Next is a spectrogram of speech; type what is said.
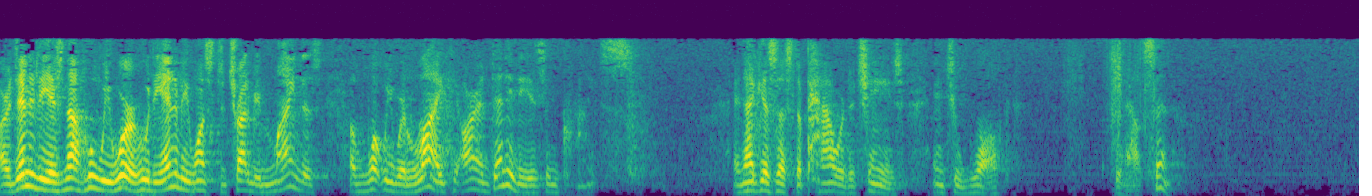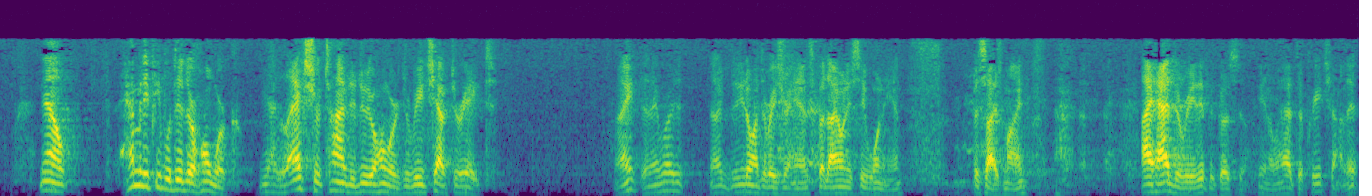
Our identity is not who we were, who the enemy wants to try to remind us of what we were like. Our identity is in Christ. And that gives us the power to change and to walk without sin. Now, how many people did their homework? You had extra time to do your homework to read chapter 8. Right? Did Anybody? You don't have to raise your hands, but I only see one hand, besides mine. I had to read it because, you know, I had to preach on it.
